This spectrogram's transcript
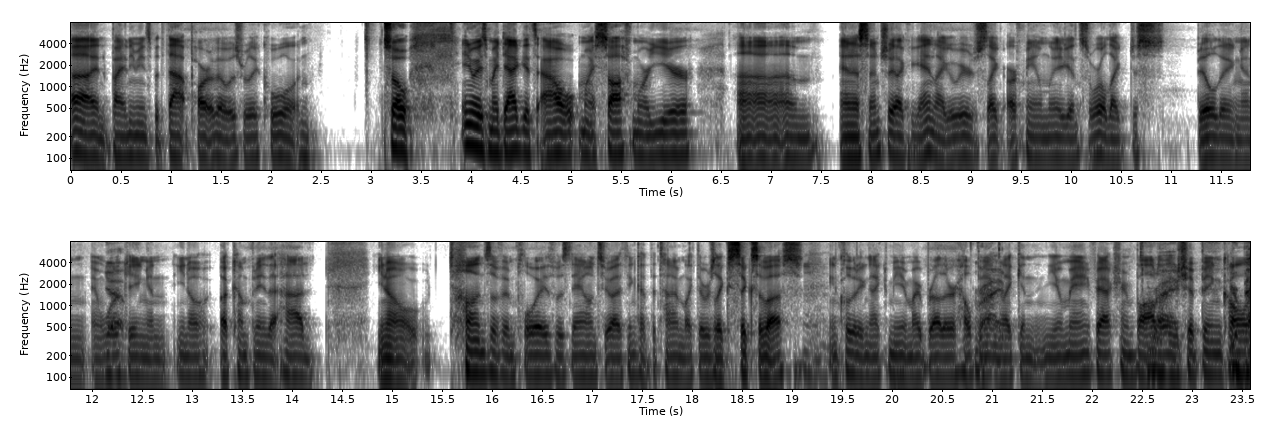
uh, and by any means, but that part of it was really cool. And so, anyways, my dad gets out my sophomore year, um, and essentially, like again, like we were just like our family against the world, like just building and, and working, and you know, a company that had, you know, tons of employees was down to I think at the time like there was like six of us, including like me and my brother helping Mm-hmm. Right. like in you know manufacturing, bottling, Right. shipping, calling,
